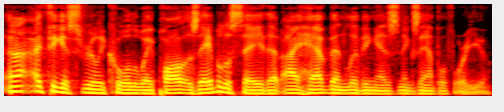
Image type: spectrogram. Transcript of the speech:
And I think it's really cool the way Paul is able to say that I have been living as an example for you,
